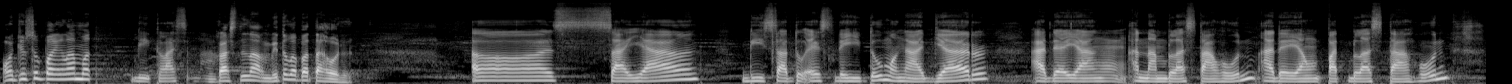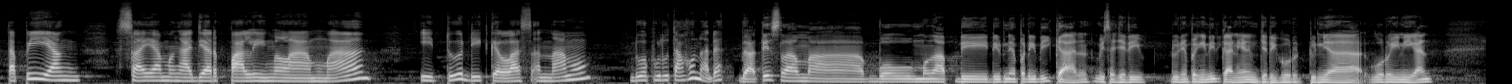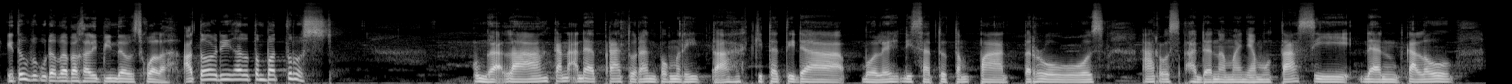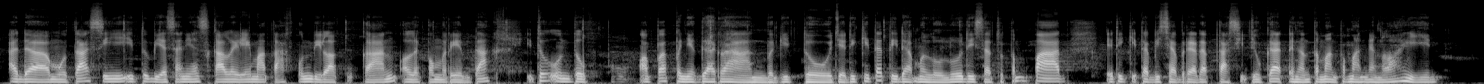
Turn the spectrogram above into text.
Oh justru paling lama di kelas enam. Kelas enam itu berapa tahun? Uh, saya di satu SD itu mengajar ada yang 16 tahun, ada yang 14 tahun, tapi yang saya mengajar paling lama itu di kelas 6 20 tahun ada. Berarti selama Bow mengabdi di dunia pendidikan, bisa jadi dunia pendidikan kan, jadi guru dunia guru ini kan. Itu udah berapa kali pindah sekolah atau di satu tempat terus? Enggak lah, kan ada peraturan pemerintah. Kita tidak boleh di satu tempat terus. Harus ada namanya mutasi dan kalau ada mutasi itu biasanya sekali lima tahun dilakukan oleh pemerintah itu untuk apa penyegaran begitu. Jadi kita tidak melulu di satu tempat jadi kita bisa beradaptasi juga dengan teman-teman yang lain.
